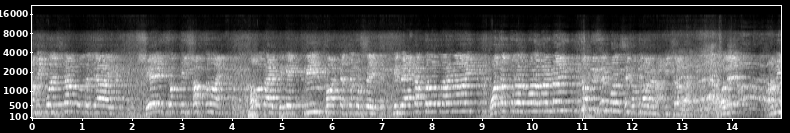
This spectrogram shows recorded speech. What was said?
আমি পরিষ্কার করতে চাই, সেই শক্তি সবসময় ক্ষমতায় থেকে ক্রিম খাওয়ার চেষ্টা করছে। কিন্তু একাত্তরও পারে নাই, পঁচাত্তরের পরে পারে নাই, চব্বিশের পরে সেই শক্তি পারবে না ফলে আমি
